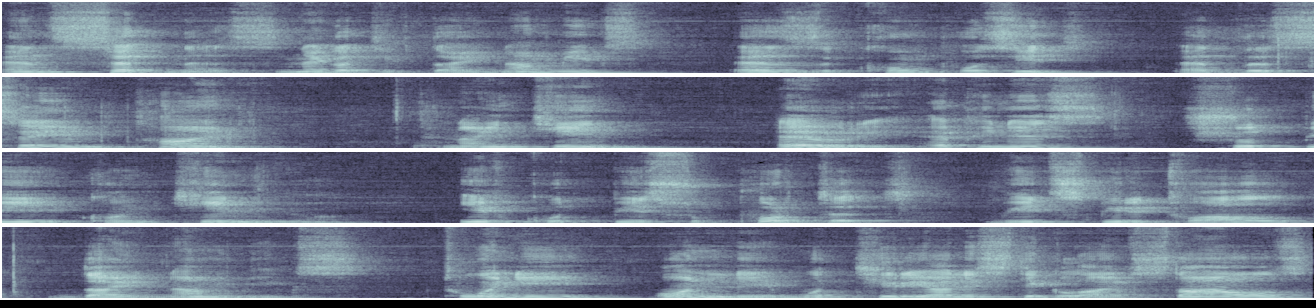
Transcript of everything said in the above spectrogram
and sadness negative dynamics as composite at the same time. 19 every happiness should be continued if could be supported with spiritual dynamics. 20 only materialistic lifestyles,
